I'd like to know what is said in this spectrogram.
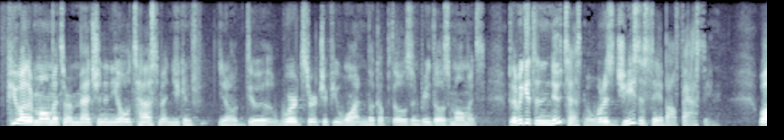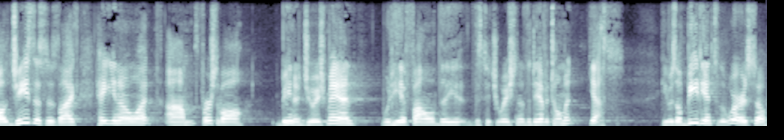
A few other moments are mentioned in the Old Testament, and you can you know, do a word search if you want and look up those and read those moments. But then we get to the New Testament. What does Jesus say about fasting? Well, Jesus is like, hey, you know what? Um, first of all, being a Jewish man, would he have followed the, the situation of the Day of Atonement? Yes. He was obedient to the word, so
